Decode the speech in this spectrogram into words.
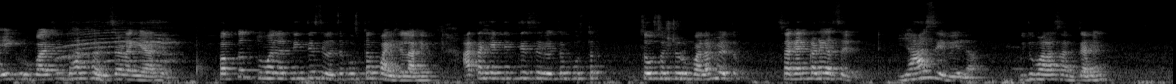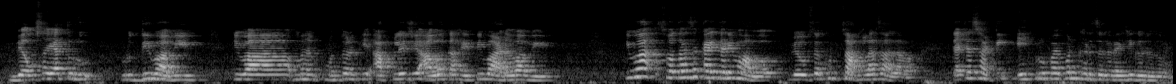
एक रुपया सुद्धा खर्च नाही आहे. फक्त तुम्हाला नित्यसेवेचं पुस्तक पाहिजे आहे. आता हे नित्यसेवेचं पुस्तक चौसष्ट रुपयाला मिळतं. सगळ्यांकडे असेल. ह्या सेवेला मी तुम्हाला सांगते आहे व्यवसायात वृ- वृद्धी व्हावी किंवा म्हणतो ना की आपले जी आवक आहे ती वाढवावी किंवा स्वतःचं काहीतरी व्हावं. व्यवसाय खूप चांगला चालावा. त्याच्यासाठी एक रुपया पण खर्च करायची गरज नाही.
